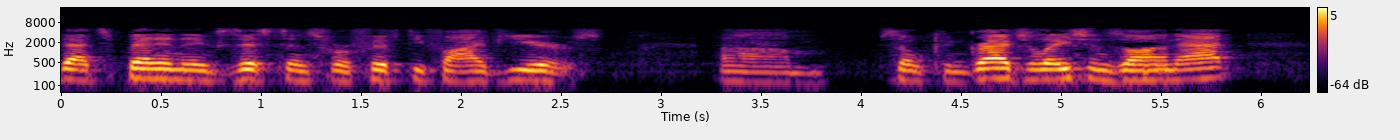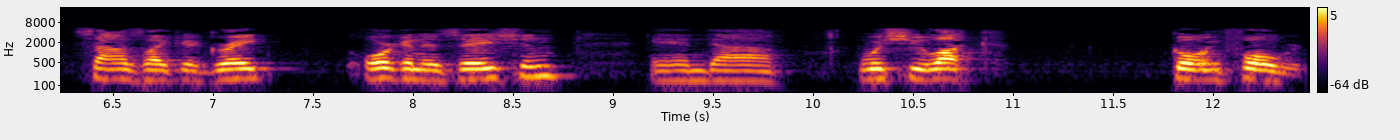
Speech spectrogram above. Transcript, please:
that's been in existence for 55 years. Um, so congratulations on that. Sounds like a great organization, and uh, wish you luck going forward.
